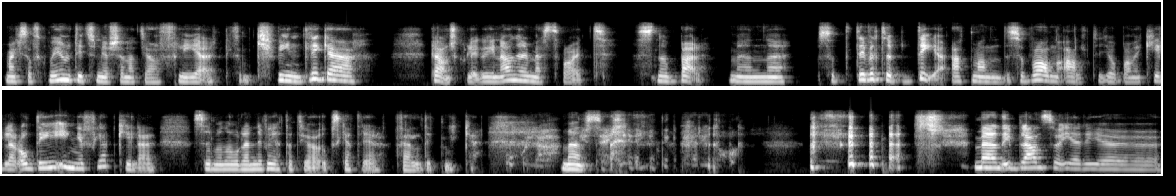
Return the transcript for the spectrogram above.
Microsoft Community som jag känner att jag har fler liksom, kvinnliga branschkollegor. Innan har det mest varit snubbar. Men eh, så det är väl typ det, att man är så van att alltid jobba med killar. Och det är inget fel på killar. Simon och Ola, ni vet att jag uppskattar er väldigt mycket. Ola, Men... vi säger ingenting mer idag. Men ibland så är det ju,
